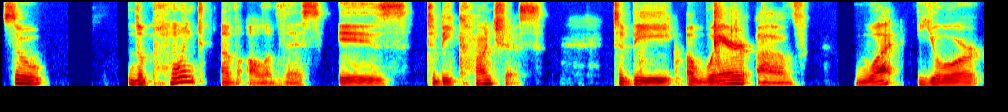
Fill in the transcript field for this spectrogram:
So, the point of all of this is to be conscious, to be aware of what your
